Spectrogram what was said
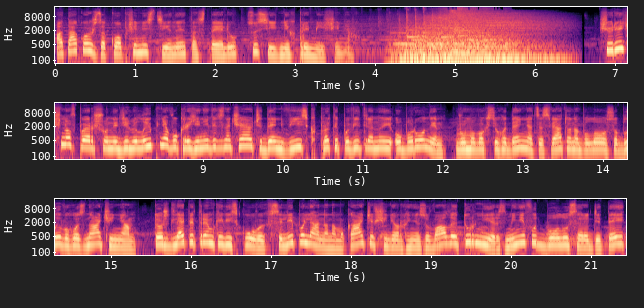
а також закопчені стіни та стелю в сусідніх приміщеннях. Щорічно в першу неділю липня в Україні відзначають День військ протиповітряної оборони. В умовах сьогодення це свято набуло особливого значення. Тож для підтримки військових в селі Поляна на Мукачівщині організували турнір з міні-футболу серед дітей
